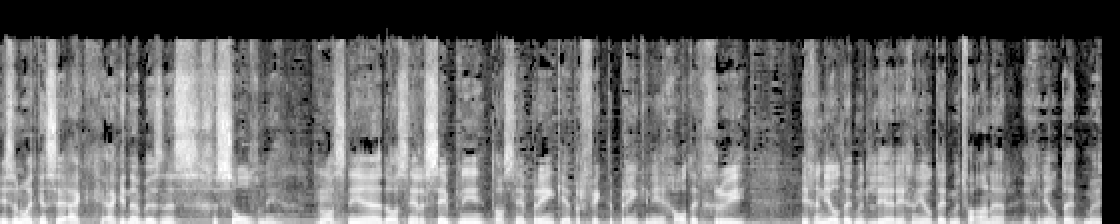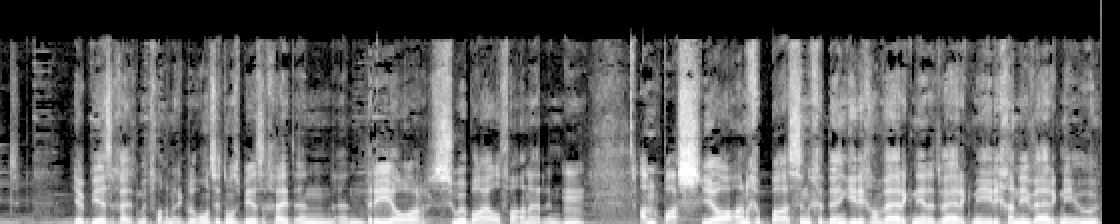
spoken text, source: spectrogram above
Jy sal nooit kan sê ek ek het nou business gesolve nie. Daar's hmm. nie daar's nie 'n resep nie, daar's nie 'n prentjie, 'n perfekte prentjie nie. Jy gaan altyd groei. Jy gaan heeltyd moet leer, jy gaan heeltyd moet verander, jy gaan heeltyd moet jou besigheid moet verander. Ek bedoel ons het ons besigheid in in 3 jaar so baie al verander en hmm aanpas. Ja, aangepas en gedink hierdie gaan werk, nee, dit werk nie, hierdie gaan nie werk nie. Ooh,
